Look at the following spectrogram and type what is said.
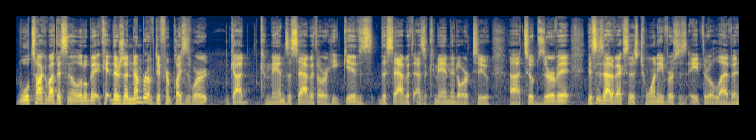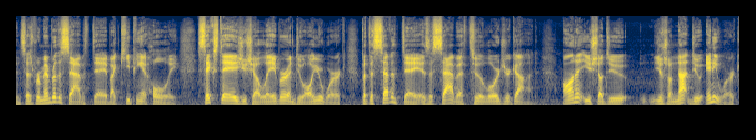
we'll talk about this in a little bit. There's a number of different places where God commands the Sabbath, or He gives the Sabbath as a commandment, or to uh, to observe it. This is out of Exodus 20 verses 8 through 11. It says, "Remember the Sabbath day by keeping it holy. Six days you shall labor and do all your work, but the seventh day is a Sabbath to the Lord your God." On it you shall do you shall not do any work,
